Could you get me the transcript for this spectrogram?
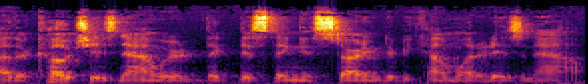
other coaches, now we're like this thing is starting to become what it is now.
